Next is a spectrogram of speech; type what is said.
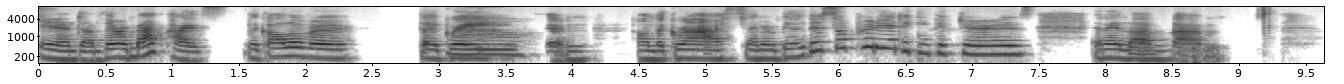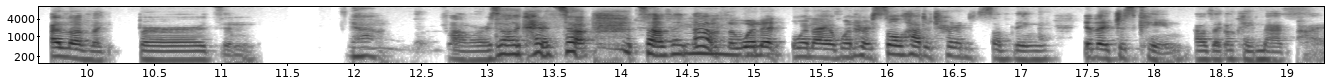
And um, there were magpies like all over the grave wow. and on the grass. And I remember being like, they're so pretty at taking pictures. And I love um, I love like birds and yeah flowers, all that kind of stuff. So I was like, Mm. oh, so when it when I when her soul had to turn into something, it like just came. I was like, okay, magpie,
